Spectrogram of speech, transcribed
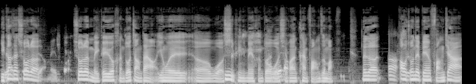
你刚才说了，没错，说了每个月有很多账单啊，因为呃，我视频里面有很多，我喜欢看房子嘛。那个澳洲那边房价。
